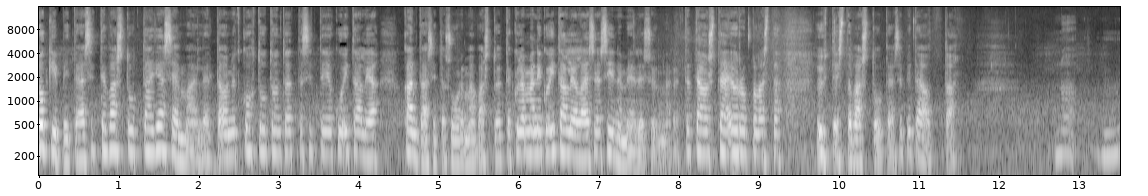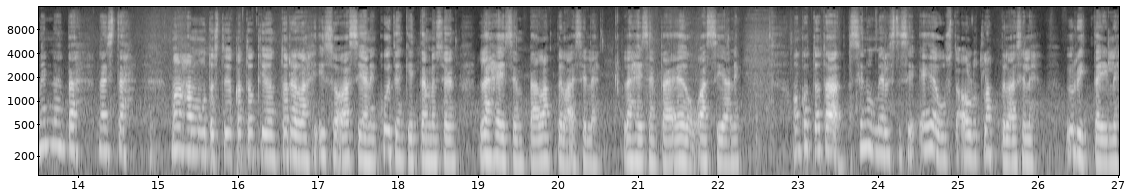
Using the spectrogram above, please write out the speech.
Toki pitää sitten vastuuttaa jäsenmaille, että on nyt kohtuutonta, että sitten joku Italia kantaa sitä suuremman vastuun. Että kyllä mä niin italialaisia siinä mielessä ymmärrän, että tämä on sitä eurooppalaista yhteistä vastuuta ja se pitää ottaa. No mennäänpä näistä maahanmuutosta, joka toki on todella iso asia, niin kuitenkin tämmöiseen läheisempää, lappilaisille läheisempää EU-asiaa. Niin onko tota sinun mielestäsi EUsta ollut lappilaisille yrittäjille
